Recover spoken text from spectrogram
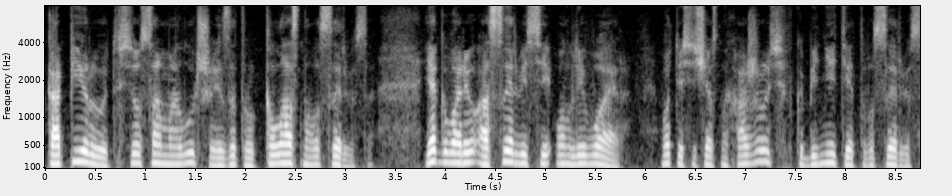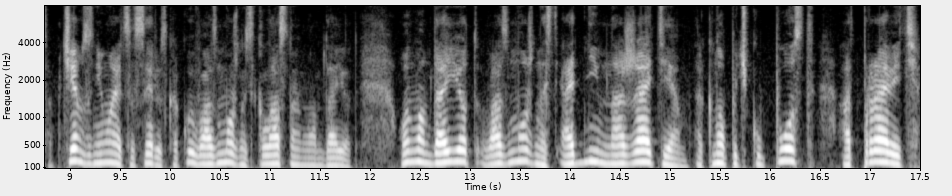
копируют все самое лучшее из этого классного сервиса. Я говорю о сервисе OnlyWire. Вот я сейчас нахожусь в кабинете этого сервиса. Чем занимается сервис? Какую возможность классную он вам дает? Он вам дает возможность одним нажатием на кнопочку пост отправить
